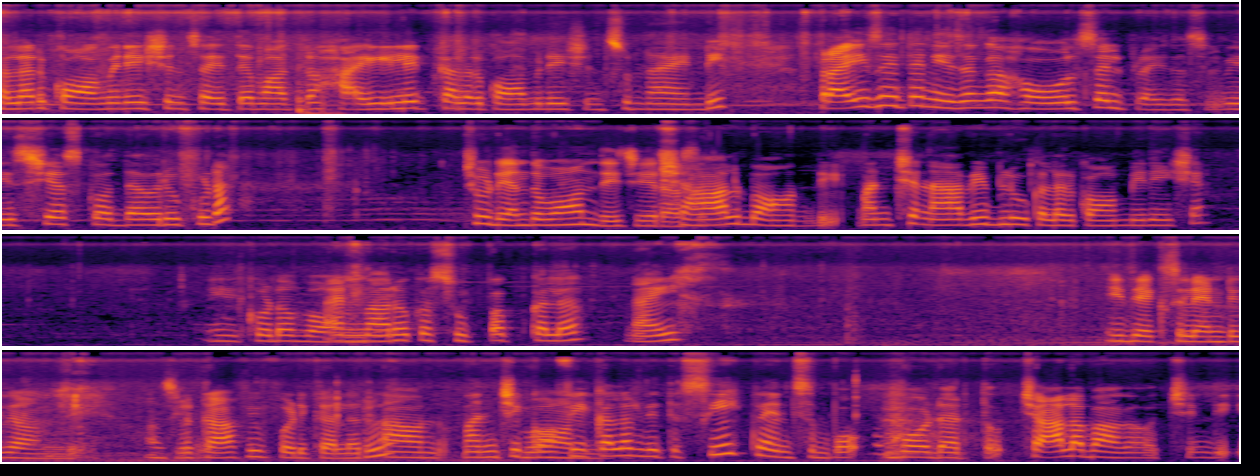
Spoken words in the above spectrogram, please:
కలర్ కాంబినేషన్స్ అయితే మాత్రం హైలైట్ కలర్ కాంబినేషన్స్ ఉన్నాయండి. ప్రైస్ అయితే నిజంగా హోల్సేల్ ప్రైస్ అసలు మిస్ చేసుకోవద్దు ఎవరు కూడా. చూడు ఎంత బాగుంది చీర. చాలా బాగుంది. మంచి నావీ బ్లూ కలర్ కాంబినేషన్ ఇది కూడా అండ్ బాగుంది మరొక సూపర్ కలర్ నైస్ ఇది ఎక్సలెంట్గా ఉంది. అసలు కాఫీ పొడి కలర్ అవును మంచి కాఫీ. కలర్ విత్ సీక్వెన్స్ బోర్డర్తో చాలా బాగా వచ్చింది.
